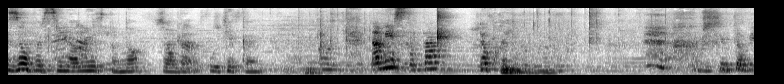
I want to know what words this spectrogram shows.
Zobacz si na miesto, no, zobacz, uciekaj. Na miesto, tak? Dokładnie. Przy tobie.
